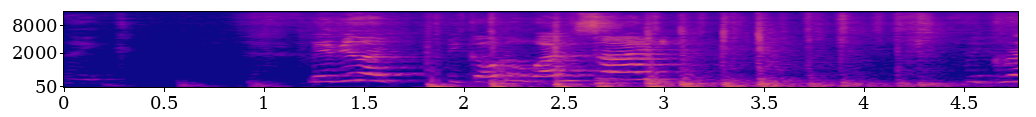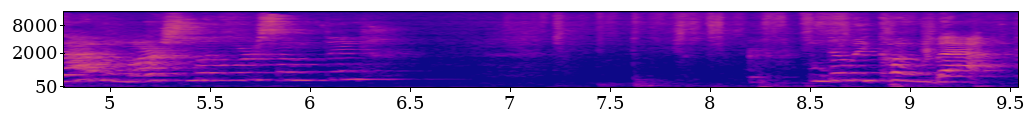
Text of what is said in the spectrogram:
Like, maybe like we go to one side, we grab a marshmallow or something, and then we come back.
